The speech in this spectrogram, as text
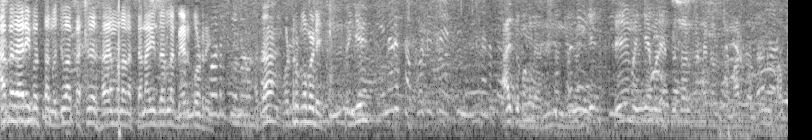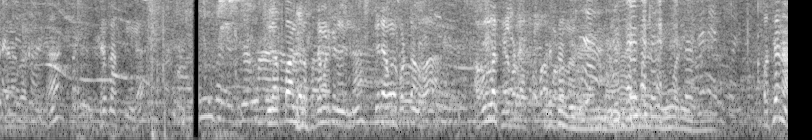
ಆಗೋದು ಯಾರಿಗೆ ಗೊತ್ತಾ? ನಿಜವಾಗ ಕಷ್ಟದ ಸಹಾಯ ಮಾಡೋಣ. ಚೆನ್ನಾಗಿದ್ದಾರಲ್ಲ ಬೇಡ್ಕೊಡ್ರಿ ಅದಾ? ಒಟ್ಟರ್ಕೋಬೇಡಿ. ನಿಮಗೆ ಆಯ್ತು ಮಗಳೇ ಸೇಮ್ ಹಂಗೆ ಮಾಡಿ ಈಗ. ಅಪ್ಪ ಅಂದ್ರೆ ಸೊಸೆ ಮಾಡ್ಕೊಂಡು ನಿನ್ನ. ಸೀರೆ ಅವಾಗ ಕೊಡ್ತಾನಲ್ವಾ? ಅವನ್ನ ಕೇಳ್ಬೇಡ ಹೊಸೇನಾ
